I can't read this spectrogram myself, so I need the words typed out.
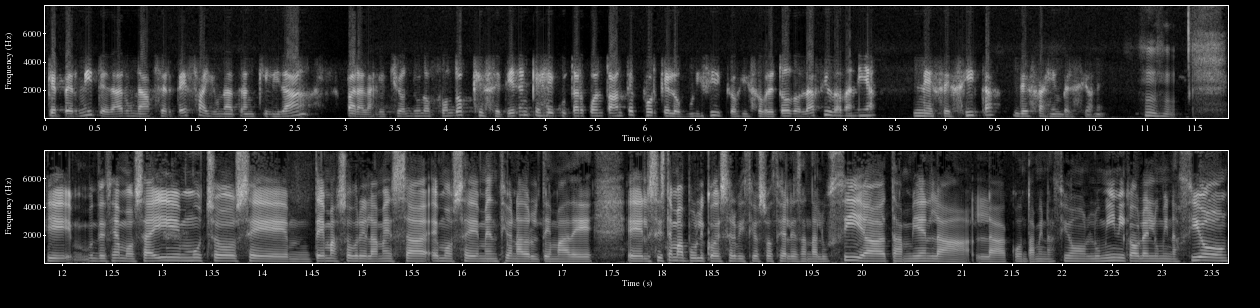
que permite dar una certeza y una tranquilidad para la gestión de unos fondos que se tienen que ejecutar cuanto antes porque los municipios y sobre todo la ciudadanía necesita de esas inversiones. Y decíamos, hay muchos eh, temas sobre la mesa. Hemos eh, mencionado el tema del de, sistema público de servicios sociales de Andalucía, también la, contaminación lumínica o la iluminación,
